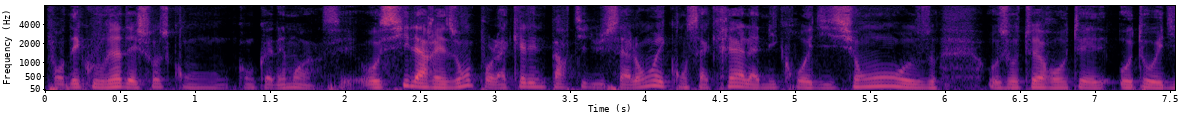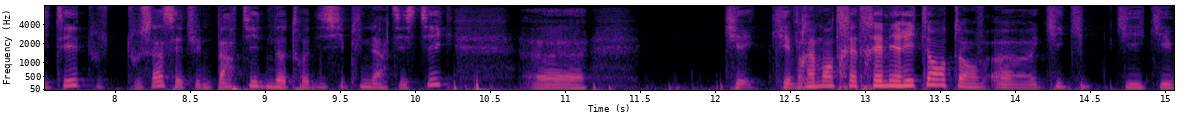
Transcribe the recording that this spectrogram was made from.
pour découvrir des choses qu'on connaît moins. C'est aussi la raison pour laquelle une partie du salon est consacrée à la micro-édition, aux, auteurs auto-édités. Tout, ça, c'est une partie de notre discipline artistique. Euh, qui est, qui est, vraiment très très méritante, euh, qui, qui, qui,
